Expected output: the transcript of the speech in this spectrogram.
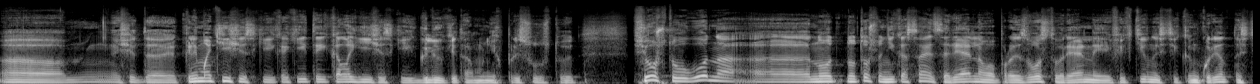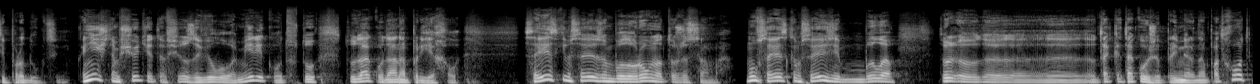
э, значит, э, климатические, какие-то экологические глюки там у них присутствуют. Все, что угодно, э, но, но то, что не касается реального производства, реальной эффективности, конкурентности продукции. В конечном счете это все завело Америку вот в ту, туда, куда она приехала. Советским Союзом было ровно то же самое. Ну, в Советском Союзе было э, э, так, такой же примерно подход.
